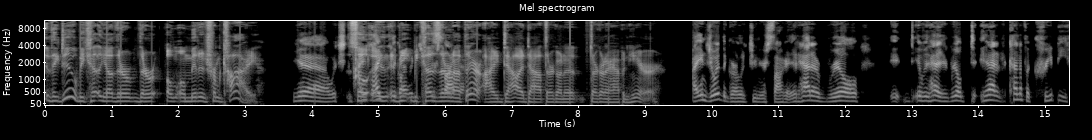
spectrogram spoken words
they do because you know they're they're omitted from kai. Yeah, which so I like and- the and be- because Junior they're not there i doubt i doubt they're gonna they're gonna happen here. I enjoyed the Garlic Junior saga. It had a real, it it had a real, it had kind of a creepy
